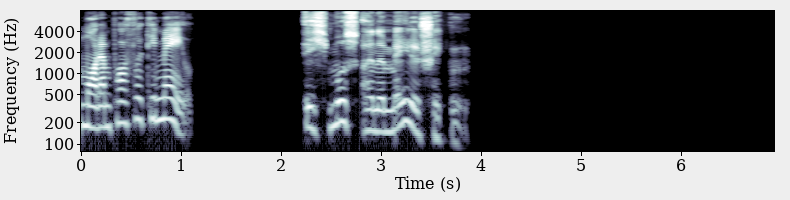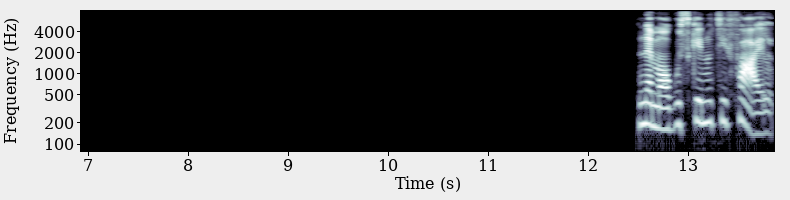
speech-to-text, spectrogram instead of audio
Moram poslati mail. Ich muss eine Mail schicken. Ne mogu skinuti file.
